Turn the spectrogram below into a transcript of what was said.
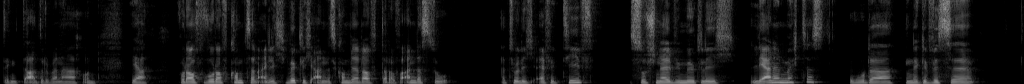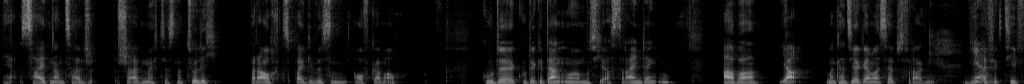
denkt darüber nach und ja, worauf, worauf kommt es dann eigentlich wirklich an? Es kommt ja darauf, darauf an, dass du natürlich effektiv so schnell wie möglich lernen möchtest oder eine gewisse ja, Seitenanzahl schreiben möchtest. Natürlich braucht es bei gewissen Aufgaben auch gute, gute Gedanken und man muss sich erst reindenken. Aber ja, man kann sich ja gerne mal selbst fragen, wie ja. effektiv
